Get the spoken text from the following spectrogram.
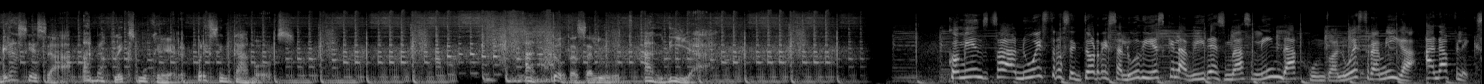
Gracias a Anaflex Mujer presentamos A Toda Salud al Día. Comienza nuestro sector de salud y es que la vida es más linda junto a nuestra amiga Anaflex.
